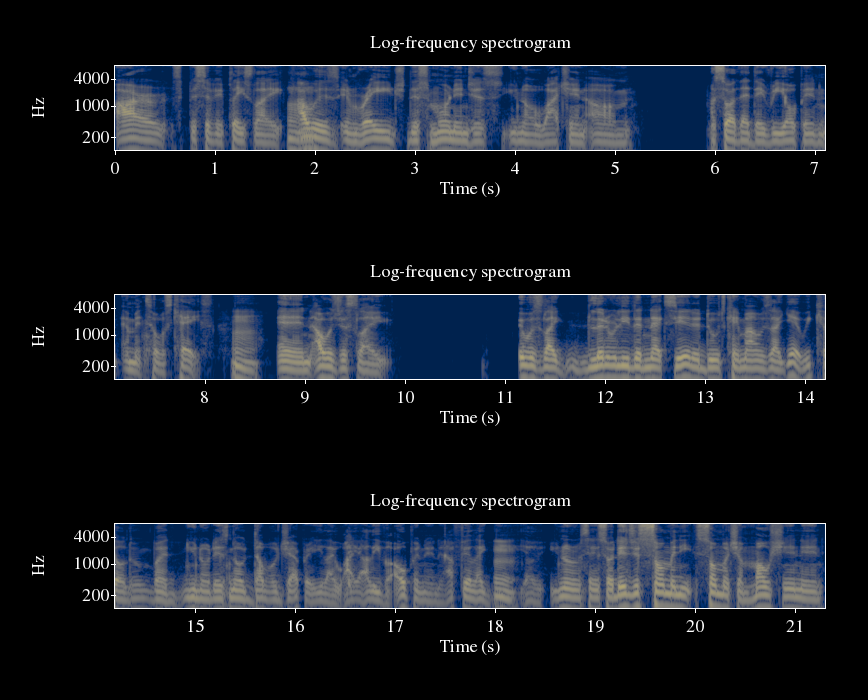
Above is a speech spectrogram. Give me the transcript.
our specific place like mm-hmm. i was enraged this morning just you know watching um i saw that they reopened emmett till's case mm. and i was just like it was like literally the next year the dudes came out and was like, yeah, we killed him, but you know, there's no double jeopardy. Like, why y'all leave it open? And I feel like, mm. you, know, you know what I'm saying. So there's just so many, so much emotion, and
